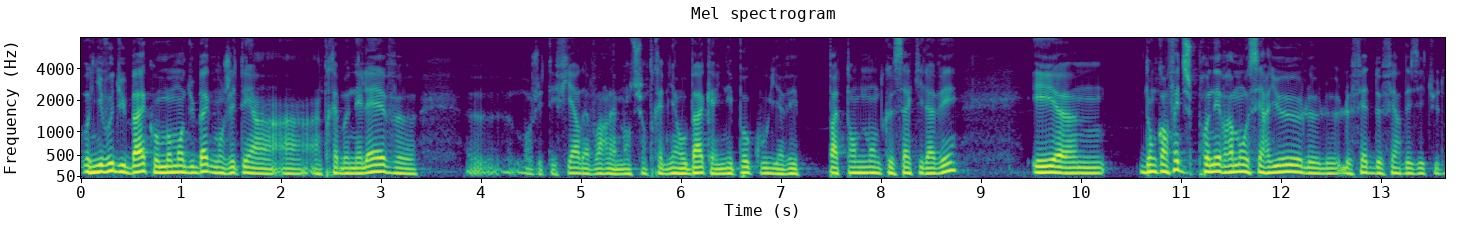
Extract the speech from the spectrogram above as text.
Au niveau du bac, au moment du bac, bon, j'étais un, un- un très bon élève. euh, euh, bon, j'étais fier d'avoir la mention très bien au bac à une époque où il n'y avait pas tant de monde que ça qu'il avait. Et euh, donc, en fait, je prenais vraiment au sérieux le, le- le fait de faire des études.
